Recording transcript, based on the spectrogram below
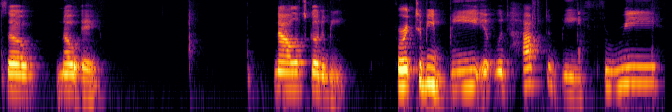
So, no A. Now let's go to B. For it to be B, it would have to be 3,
